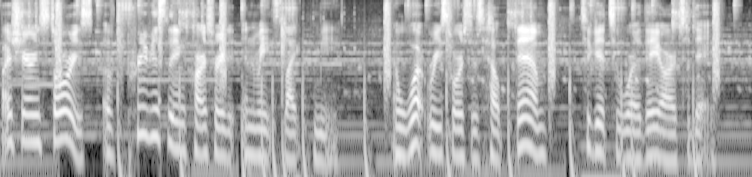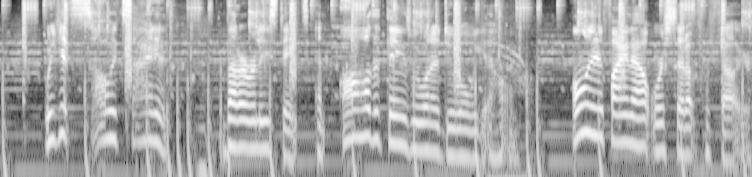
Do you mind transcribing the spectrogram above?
by sharing stories of previously incarcerated inmates like me and what resources helped them to get to where they are today. We get so excited about our release dates and all the things we want to do when we get home, only to find out we're set up for failure.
